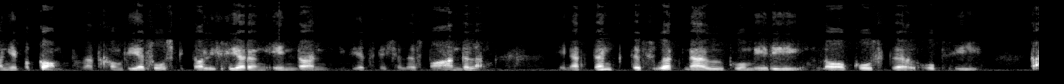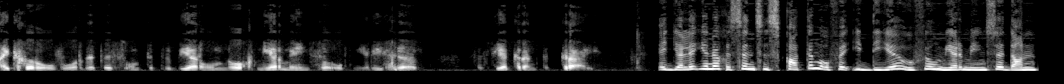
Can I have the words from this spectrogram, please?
aan jy bekamp wat gaan wees hospitalisering en dan weet spesialis behandeling. En ek dink dit is ook nou hoekom hierdie lae koste opsie uitgerol word. Dit is om te probeer om nog meer mense op mediese versekerings te kry. Het julle enige sinse skatting of 'n idee hoeveel meer mense dan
